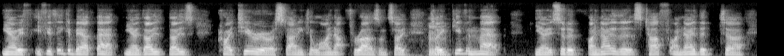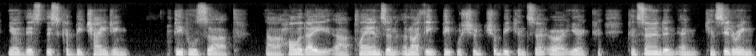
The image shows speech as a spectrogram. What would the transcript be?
you know if, if you think about that you know those those criteria are starting to line up for us. And so hmm. so given that you know sort of i know that it's tough. I know that uh, you know this this could be changing people's uh, uh, holiday uh, plans, and, and I think people should should be concerned, or, you know, c- concerned and, and considering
